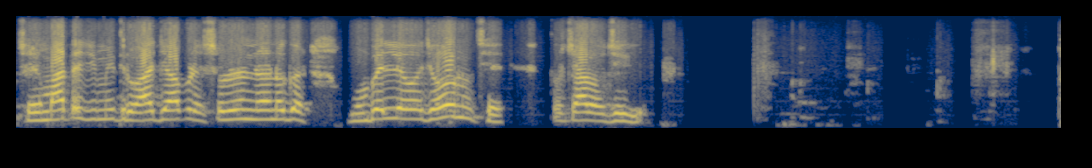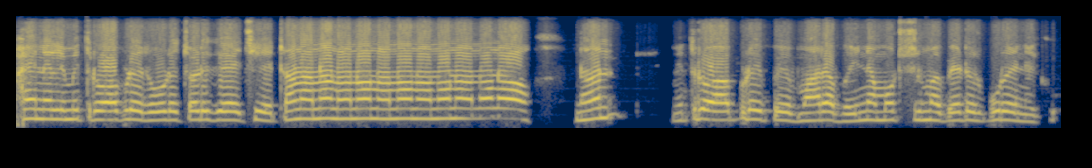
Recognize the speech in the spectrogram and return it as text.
જય માતાજી મિત્રો, આજે આપણે સુરેન્દ્રનગર મોબાઈલ લેવા જવાનું છે. તો ચાલો જઈએ. ફાઇનલી મિત્રો, આપણે રોડે ચડી ગયા છીએ. નન મિત્રો, આપણે મારા ભાઈના મોટરસાઇકલમાં પેટ્રોલ પુરાવી નાખ્યું.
